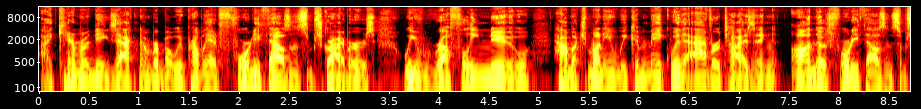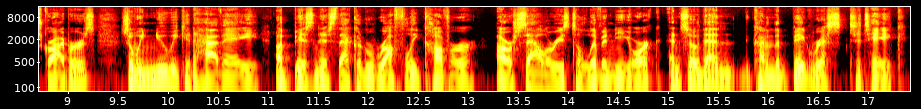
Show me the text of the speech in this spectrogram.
I can't remember the exact number, but we probably had 40,000 subscribers. We roughly knew how much money we could make with advertising on those 40,000 subscribers. So we knew we could have a, a business that could roughly cover our salaries to live in New York. And so then kind of the big risk to take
